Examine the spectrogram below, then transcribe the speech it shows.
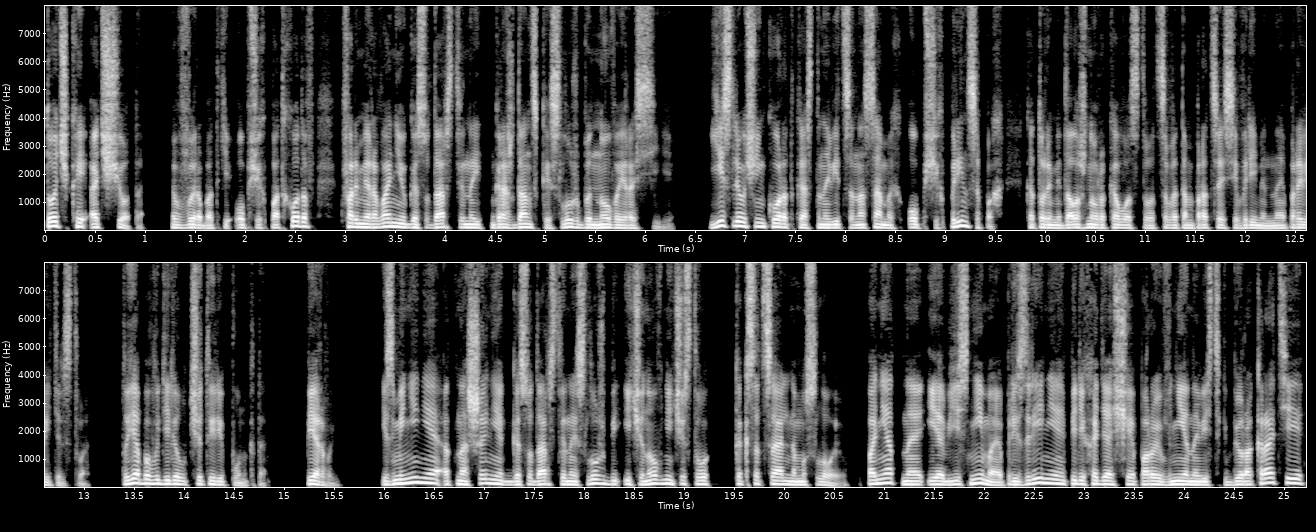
точкой отсчета в выработке общих подходов к формированию государственной гражданской службы новой России. Если очень коротко остановиться на самых общих принципах, которыми должно руководствоваться в этом процессе Временное правительство, то я бы выделил четыре пункта. Первый. Изменение отношения к государственной службе и чиновничеству как социальному слою. Понятное и объяснимое презрение, переходящее порой в ненависть к бюрократии,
